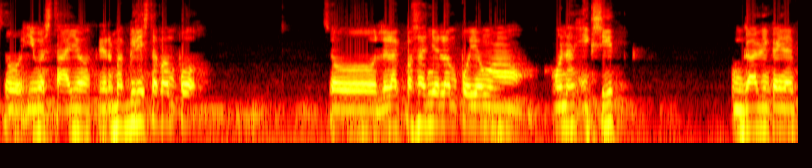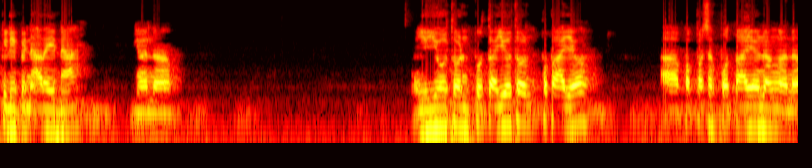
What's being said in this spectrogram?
So iwas tayo. Pero mabilis naman po. So, lalagpasan nyo lang po yung ah, unang exit. Kung galing kayo ng Philippine Arena. Yan na. Uh, U-turn po tayo. U-turn po tayo. Ah, papasok po tayo ng ano,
